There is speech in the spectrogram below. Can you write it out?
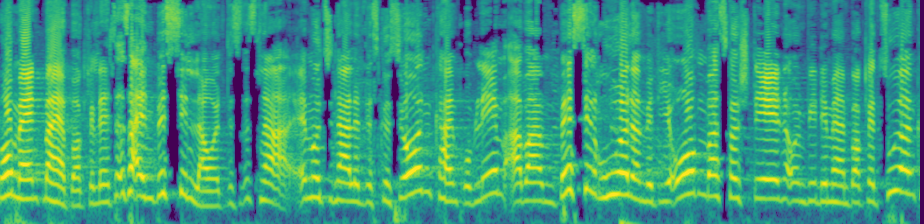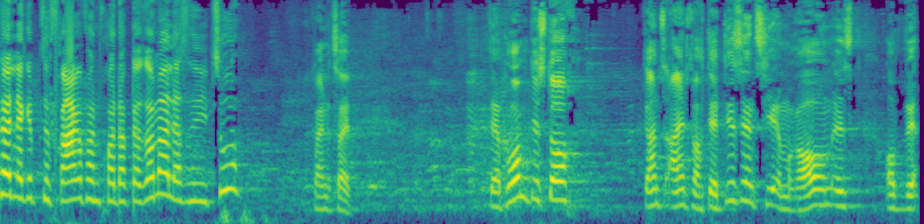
Moment mal, Herr Bocklet, es ist ein bisschen laut. Das ist eine emotionale Diskussion, kein Problem, aber ein bisschen Ruhe, damit die oben was verstehen und wir dem Herrn Bocklet zuhören können. Da gibt es eine Frage von Frau Dr. Sommer. Lassen Sie zu. Keine Zeit. Der Punkt ist doch ganz einfach. Der Dissens hier im Raum ist, ob wir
